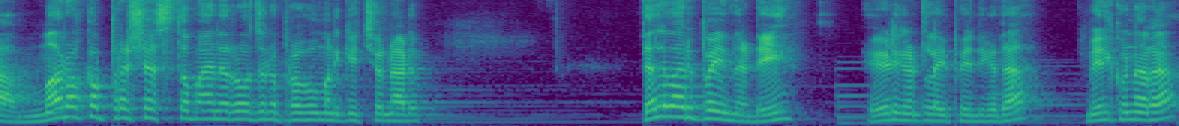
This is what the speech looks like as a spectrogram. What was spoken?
మరొక ప్రశస్తమైన రోజున ప్రభు మనకి ఇచ్చున్నాడు తెల్లవారిపోయిందండి. ఏడు గంటలు అయిపోయింది కదా. మేల్కొన్నారా?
